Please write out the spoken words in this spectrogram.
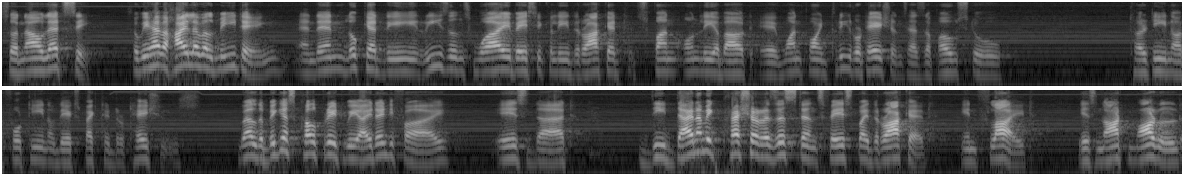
So now let's see. So we have a high level meeting and then look at the reasons why basically the rocket spun only about a 1.3 rotations as opposed to 13 or 14 of the expected rotations. Well, the biggest culprit we identify is that the dynamic pressure resistance faced by the rocket in flight is not modeled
